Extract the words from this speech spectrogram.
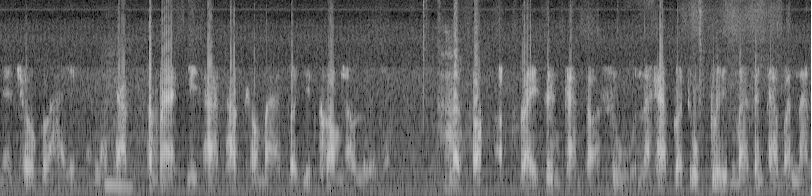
เนี่ยโชคร้ายนะครับพม่ากีทาทัพเข้ามาก็ยึดครองเอาเลยค่ะ แล้วก็ไร้ซึ่งการต่อสู้นะครับ ก็ถูกกลืนมาตั้งแต่วันนั้น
